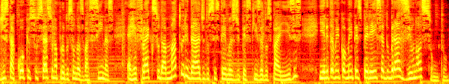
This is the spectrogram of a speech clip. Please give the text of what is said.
destacou que o sucesso na produção das vacinas é reflexo da maturidade dos sistemas de pesquisa dos países e ele também comenta a experiência do Brasil no assunto.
